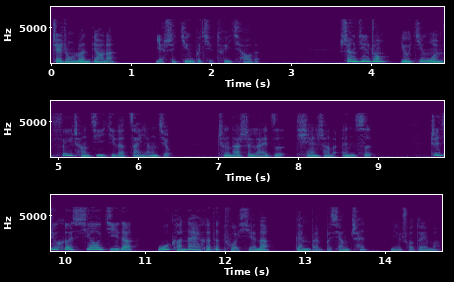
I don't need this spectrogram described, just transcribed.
这种论调呢，也是经不起推敲的。圣经中有经文非常积极的赞扬酒，称它是来自天上的恩赐，这就和消极的无可奈何的妥协呢，根本不相称。您说对吗？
